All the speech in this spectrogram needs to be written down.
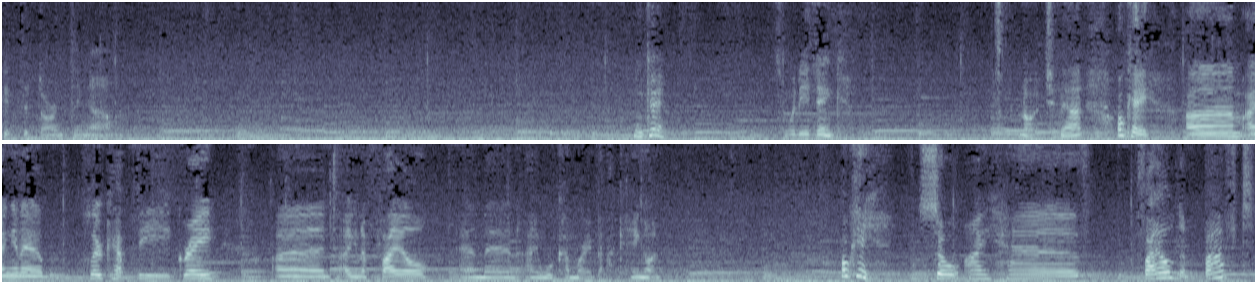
pick the darn thing up. Okay, what do you think? Not too bad. Okay, um, I'm gonna clear cap the gray and I'm gonna file and then I will come right back. Hang on. Okay, so I have filed and buffed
